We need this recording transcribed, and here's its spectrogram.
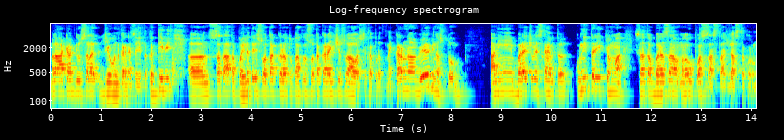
मला आठ आठ दिवसाला जेवण करण्याचं येतं. कधी बी स्वतः आता पहिलं तरी स्वतः करत होतं. आता स्वतः करायची सुद्धा आवश्यकता पडत नाही. कारण वेळ बी नसतो. आणि बऱ्याच वेळेस काय होतं कुणीतरी केव्हा स्वतः बराचसा मला उपवासच असतात जास्त करून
